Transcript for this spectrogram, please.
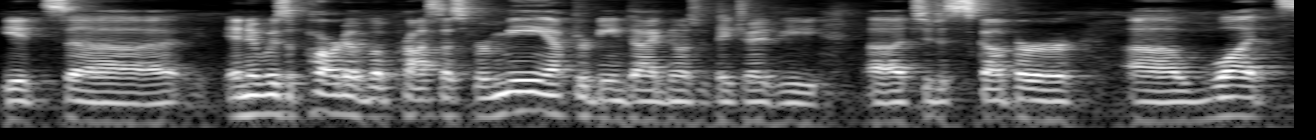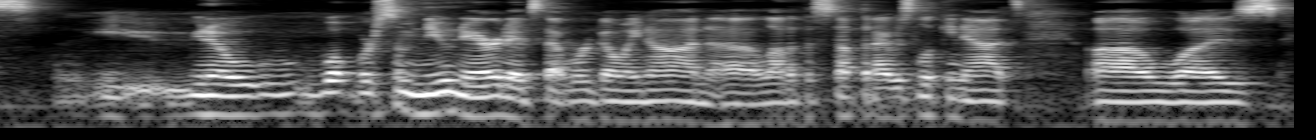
it's uh, and it was a part of a process for me after being diagnosed with HIV uh, to discover uh, what you, you, know what were some new narratives that were going on. Uh, a lot of the stuff that I was looking at uh, was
